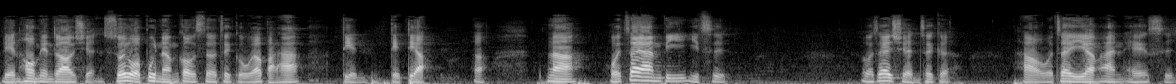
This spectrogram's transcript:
连后面都要选，所以我不能够设这个，我要把它点点掉啊。那我再按 B 一次，我再选这个，好，我再一样按 S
